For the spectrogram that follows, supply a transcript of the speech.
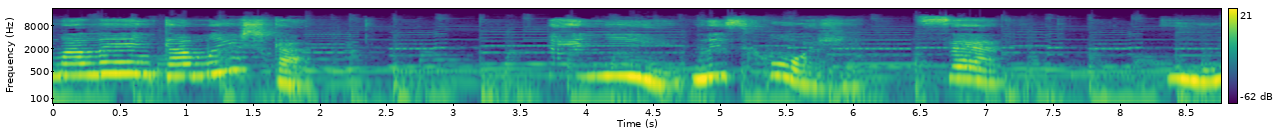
маленька мишка? Та ні, не схоже. Це ку.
